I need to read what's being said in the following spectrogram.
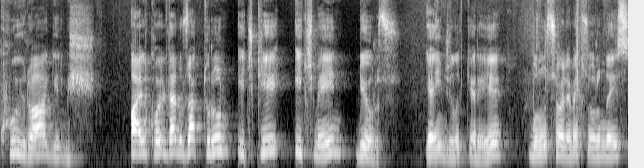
kuyruğa girmiş. Alkolden uzak durun, içki içmeyin diyoruz. Yayıncılık gereği bunu söylemek zorundayız.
